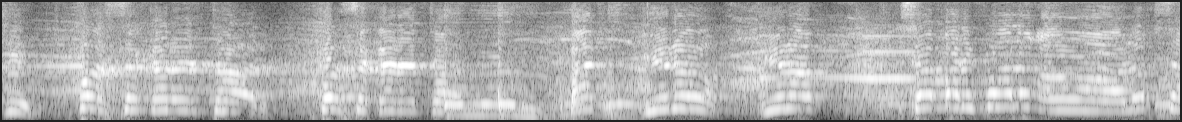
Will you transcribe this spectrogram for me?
Karachi, first, second and third, first, second and third. But you know, you know, somebody follow, oh, looks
